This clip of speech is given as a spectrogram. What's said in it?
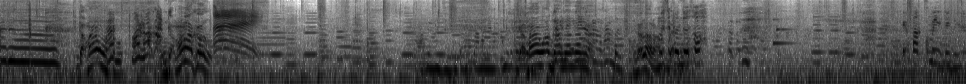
Aduh. Enggak mau aku. Enggak mau aku. Tapi mau enggak, enggak, enggak, enggak. Enggak lah orang. Masih enggak. Pedas oh. Kayak pakui jadinya.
